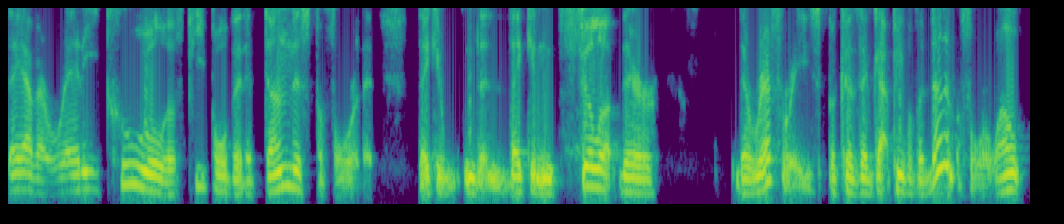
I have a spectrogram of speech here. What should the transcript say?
they have a ready pool of people that have done this before that they can they can fill up their their referees because they've got people that have done it before. Well,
